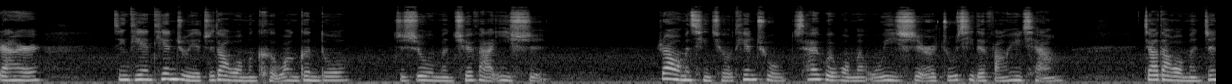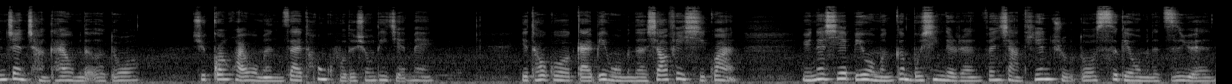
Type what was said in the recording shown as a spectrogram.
然而，今天天主也知道我们渴望更多，只是我们缺乏意识。让我们请求天主拆毁我们无意识而筑起的防御墙，教导我们真正敞开我们的耳朵，去关怀我们在痛苦的兄弟姐妹，也透过改变我们的消费习惯，与那些比我们更不幸的人分享天主多赐给我们的资源。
